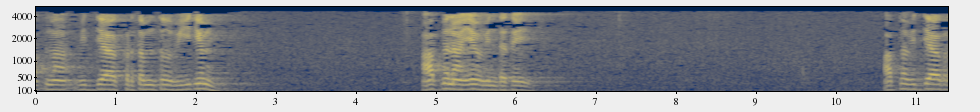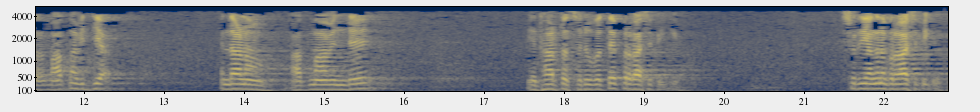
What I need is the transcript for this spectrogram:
ആത്മവിദ്യാകൃതം തോ വീര്യം ആത്മനായേവ വിന്ദത്തെ. ആത്മവിദ്യാകൃതം ആത്മവിദ്യ എന്താണ് ആത്മാവിന്റെ യഥാർത്ഥ സ്വരൂപത്തെ പ്രകാശിപ്പിക്കുക ശ്രുതി അങ്ങനെ പ്രകാശിപ്പിക്കുന്നു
